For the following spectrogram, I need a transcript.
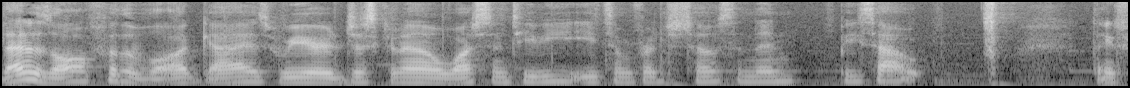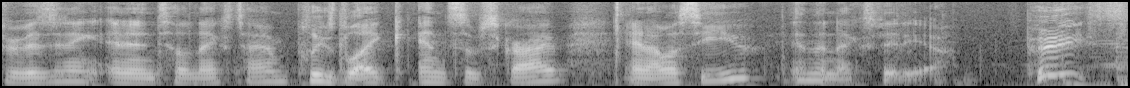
That is all for the vlog, guys. We are just gonna watch some TV, eat some French toast, and then peace out. Thanks for visiting, and until next time, please like and subscribe, and I will see you in the next video. Peace!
